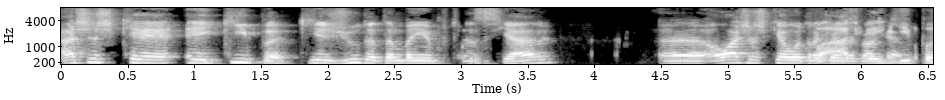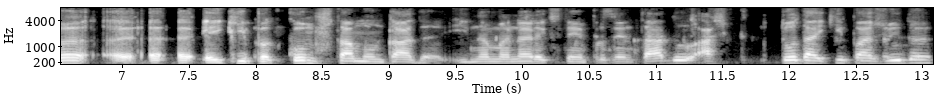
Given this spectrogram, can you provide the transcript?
Achas que é a equipa que ajuda também a potenciar? Uh, ou achas que é outra Pá, coisa acho qualquer? que a equipa, a, a, a, equipa, como está montada e na maneira que se tem apresentado, acho que toda a equipa ajuda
